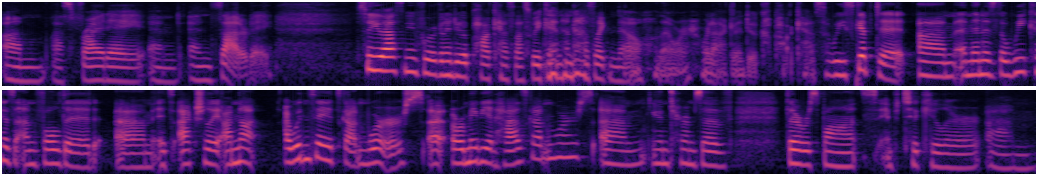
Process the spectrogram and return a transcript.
um, last Friday and, and Saturday. So you asked me if we were going to do a podcast last weekend, and I was like, no, no, we're, we're not going to do a podcast. So we skipped it. Um, and then as the week has unfolded, um, it's actually, I'm not, I wouldn't say it's gotten worse, uh, or maybe it has gotten worse um, in terms of the response in particular um,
